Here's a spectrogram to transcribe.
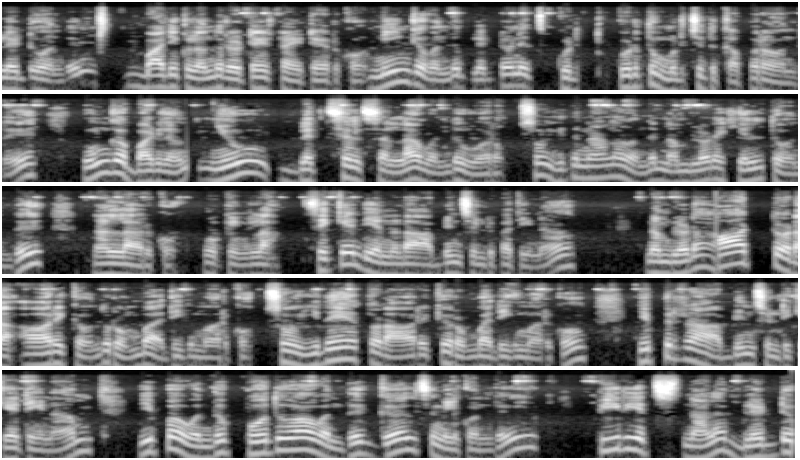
பிளட் வந்து பாடிக்குள்ளே வந்து ரொட்டேட் ஆகிட்டே இருக்கும். நீங்கள் வந்து பிளட் டொனேட் கொடுத்து கொடுத்து முடிச்சதுக்கப்புறம் வந்து உங்கள் பாடியில் வந்து நியூ பிளட் செல்ஸ் எல்லாம் வந்து வரும். ஸோ இதனால் வந்து நம்மளோட ஹெல்த் வந்து நல்லாயிருக்கும் ஓகேங்களா செகண்ட் என்னடா அப்படின்னு சொல்லிட்டு பார்த்தீங்கன்னா நம்மளோட ஹார்ட்டோட ஆரோக்கியம் வந்து ரொம்ப அதிகமாக இருக்கும். ஸோ இதயத்தோட ஆரோக்கியம் ரொம்ப அதிகமாக இருக்கும். எப்படிடா அப்படின்னு சொல்லிட்டு கேட்டிங்கன்னா இப்போ வந்து பொதுவாக வந்து கேர்ள்ஸுங்களுக்கு வந்து பீரியட்ஸ்னால பிளட்டு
